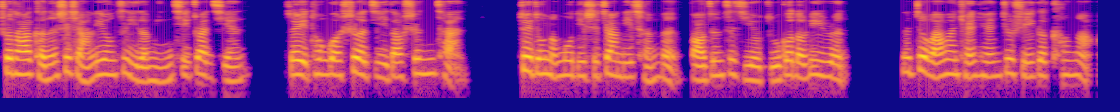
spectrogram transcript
说他可能是想利用自己的名气赚钱，所以通过设计到生产。最终的目的是降低成本，保证自己有足够的利润。那这完完全全就是一个坑啊！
